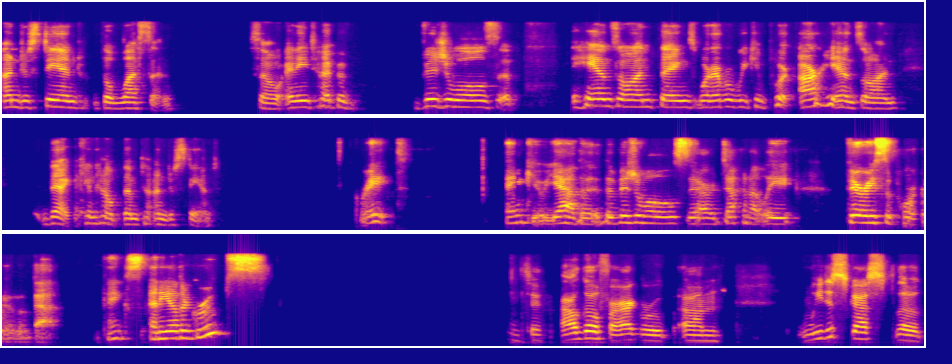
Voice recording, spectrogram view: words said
understand the lesson. So any type of visuals, uh, hands-on things, whatever we can put our hands on that can help them to understand. Great. Thank you. Yeah, the, the visuals are definitely very supportive of that. Thanks. Any other groups? I'll go for our group. Um, we discussed the,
